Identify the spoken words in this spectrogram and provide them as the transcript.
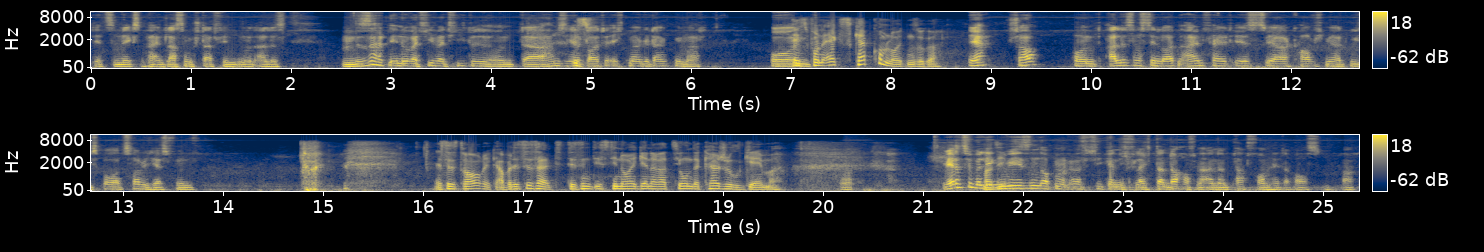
jetzt demnächst ein paar Entlassungen stattfinden und alles. Und das ist halt ein innovativer Titel und da haben sich halt Ist- Leute echt mal Gedanken gemacht. Ist Und von Ex-Capcom-Leuten sogar. ja, schau. Und alles, was den Leuten einfällt, ist, ja, kaufe ich mir halt Wii Sports, habe ich erst fünf. Es ist traurig, aber das ist halt, das sind, ist die neue Generation der Casual Gamer. Wäre zu überlegen gewesen, ob man Earthseeker nicht vielleicht dann doch auf einer anderen Plattform hätte rausgebracht.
